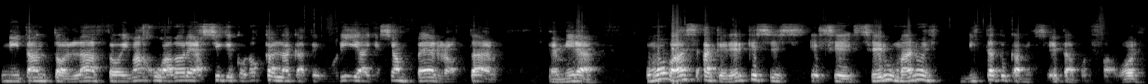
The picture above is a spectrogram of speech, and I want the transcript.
ni tantos lazos, y más jugadores así que conozcan la categoría y que sean perros, tal. Pues mira, ¿cómo vas a querer que ese, ese ser humano vista tu camiseta, por favor?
